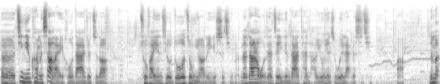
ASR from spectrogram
呃，进阶快门上来以后，大家就知道触发延迟有多重要的一个事情了。那当然，我在这里跟大家探讨，永远是未来的事情啊。那么。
